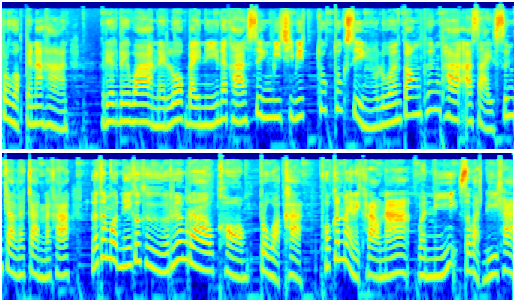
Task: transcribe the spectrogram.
ปลวกเป็นอาหาร เรียกได้ว่าในโลกใบนี้นะคะ สิ่งมีชีวิตทุกๆ สิ่งล้วนต้องพึ่งพาอาศัยซึ่งกันและกันนะคะ และทั้งหมดนี้ก็คือเรื่องราวของปลวกค่ะ พบกันใหม่ในคราวหน้า วันนี้ สวัสดีค่ะ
